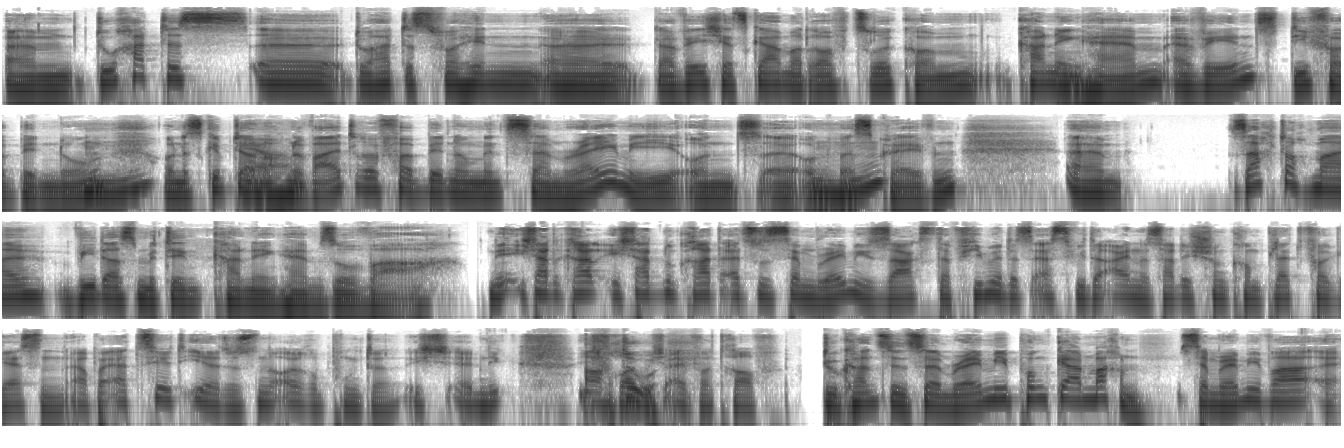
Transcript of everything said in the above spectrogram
Ähm, du hattest, äh, du hattest vorhin, äh, da will ich jetzt gar mal drauf zurückkommen, Cunningham erwähnt, die Verbindung. Mhm. Und es gibt ja, ja, noch eine weitere Verbindung mit Sam Raimi und, äh, und mhm. Wes Craven. Ähm, sag doch mal, wie das mit den Cunningham so war. Nee, ich hatte gerade, ich hatte nur gerade, als du Sam Raimi sagst, da fiel mir das erst wieder ein, das hatte ich schon komplett vergessen. Aber erzählt ihr, das sind eure Punkte. Ich, äh, ich freue mich einfach drauf. Du kannst den Sam Raimi-Punkt gern machen. Sam Raimi war, äh,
